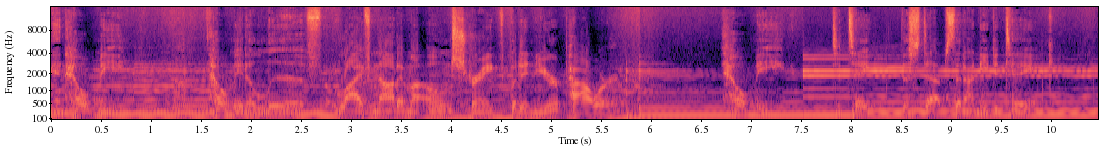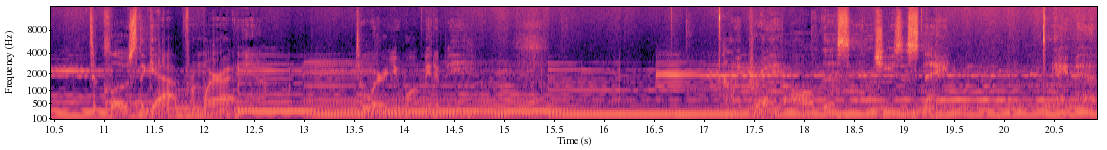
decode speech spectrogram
And help me, help me to live life not in my own strength, but in your power. Help me to take the steps that I need to take to close the gap from where I am to where you want me to be. And we pray all this in Jesus' name. Amen.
